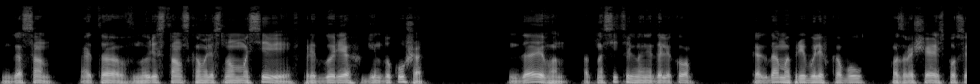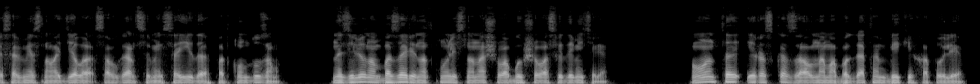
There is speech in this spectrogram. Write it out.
Гасан, это в Нуристанском лесном массиве, в предгорьях Гиндукуша?» «Да, Иван, относительно недалеко. Когда мы прибыли в Кабул, возвращаясь после совместного дела с афганцами Саида под Кундузом, на Зеленом базаре наткнулись на нашего бывшего осведомителя. Он-то и рассказал нам о богатом беке Хатуле,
